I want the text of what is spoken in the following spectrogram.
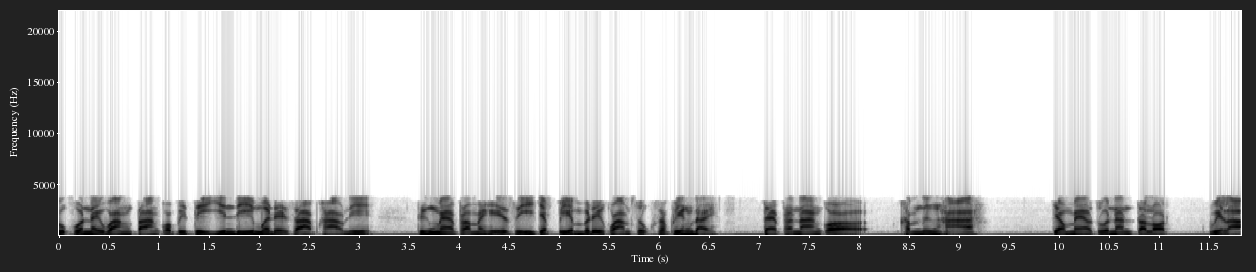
ทุกคนในวังต่างก็ปิติยินดีเมื่อได้ทราบข่าวนี้ ถึงแม้พระมเหสีจะเปี่ยมไปด้วยความสุขสักเพียงใด แต่พระนางก็คำนึงหา เจ้าแมวตัวนั้นตลอดเวลา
